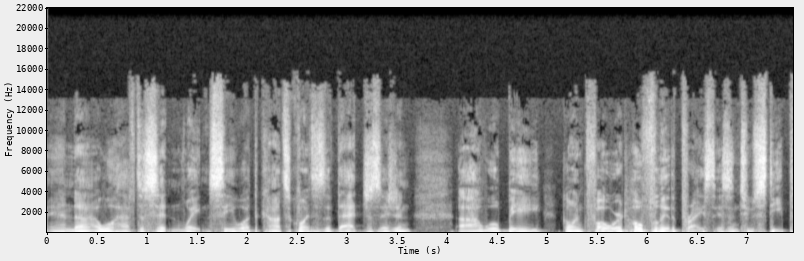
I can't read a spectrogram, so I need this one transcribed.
and uh, we'll have to sit and wait and see what the consequences of that decision uh, will be going forward. Hopefully, the price isn't too steep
